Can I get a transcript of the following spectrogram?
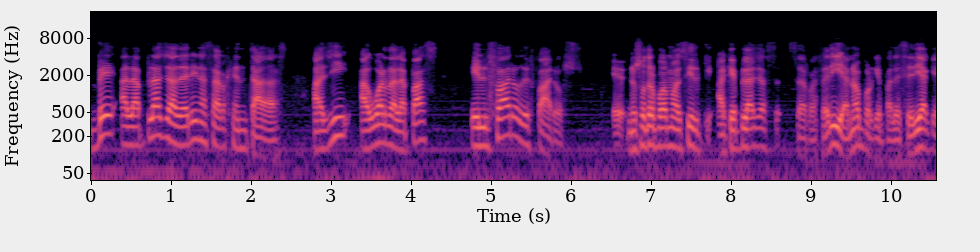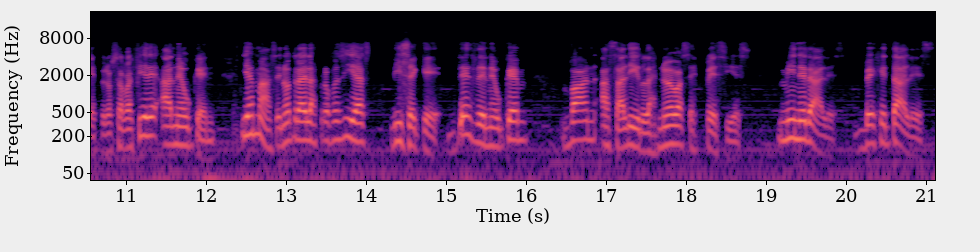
Ve a la playa de arenas argentadas. Allí aguarda la paz el faro de faros. Eh, nosotros podemos decir a qué playas se refería, ¿no? Porque parecería que es, pero se refiere a Neuquén. Y es más, en otra de las profecías dice que desde Neuquén van a salir las nuevas especies, minerales, vegetales,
